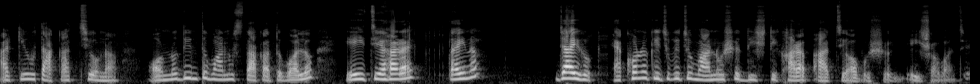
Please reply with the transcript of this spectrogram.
আর কেউ তাকাচ্ছেও না। অন্যদিন তো মানুষ তাকাতো, বলো? এই চেহারায়, তাই না? যাই হোক এখনও কিছু কিছু মানুষের দৃষ্টি খারাপ আছে অবশ্যই এই সমাজে।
